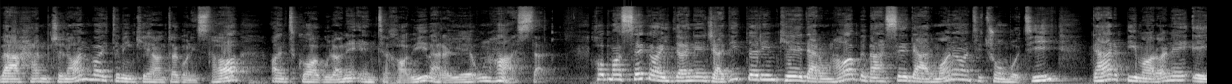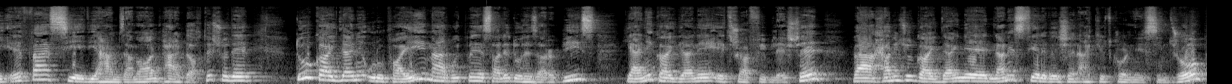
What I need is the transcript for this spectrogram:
و همچنان vitamin K antagonist ها آنتیکواگولان انتخابی برای اونها هستند خب ما سه guideline جدید داریم که در اونها به بحث درمان antithrombotic در بیماران AF و CAD همزمان پرداخته شده. دو guideline اروپایی مربوط به سال 2020 یعنی guideline atrial fibrillation و همینجور guideline non-ST elevation acute coronary syndrome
